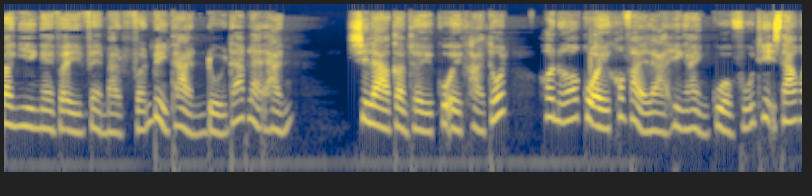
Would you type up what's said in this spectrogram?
Bà Nhi nghe vậy vẻ mặt vẫn bình thản đối đáp lại hắn. Chỉ là cảm thấy cô ấy khá tốt, hơn nữa cô ấy không phải là hình ảnh của Vũ Thị sao?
